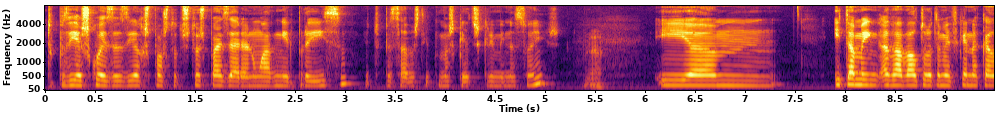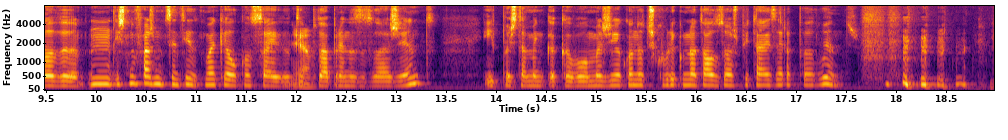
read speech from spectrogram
tu pedias coisas e a resposta dos teus pais era não há dinheiro para isso. E tu pensavas tipo, mas que é discriminações? É. E, hum, e também, a dada altura, também fiquei naquela de hum, isto não faz muito sentido, como é que ele consegue Yeah. tipo, dar prendas a toda a gente? E depois também acabou a magia quando eu descobri que o Natal dos hospitais era para doentes.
